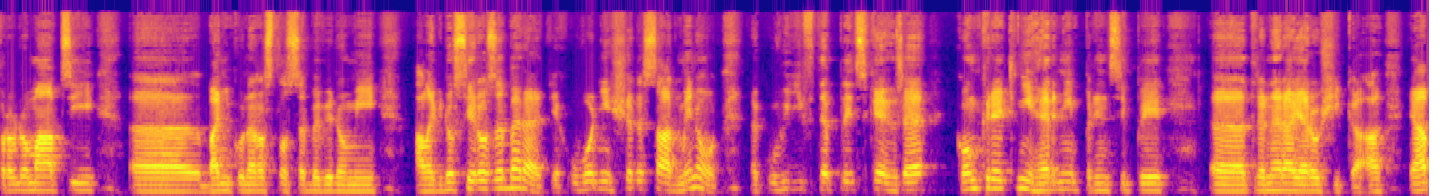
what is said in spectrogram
pro domácí, eh, baníku narostlo sebevědomí, ale kdo si rozebere těch úvodních 60 minut, tak uvidí v teplické hře konkrétní herní principy eh, trenéra Jarošíka. A já,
